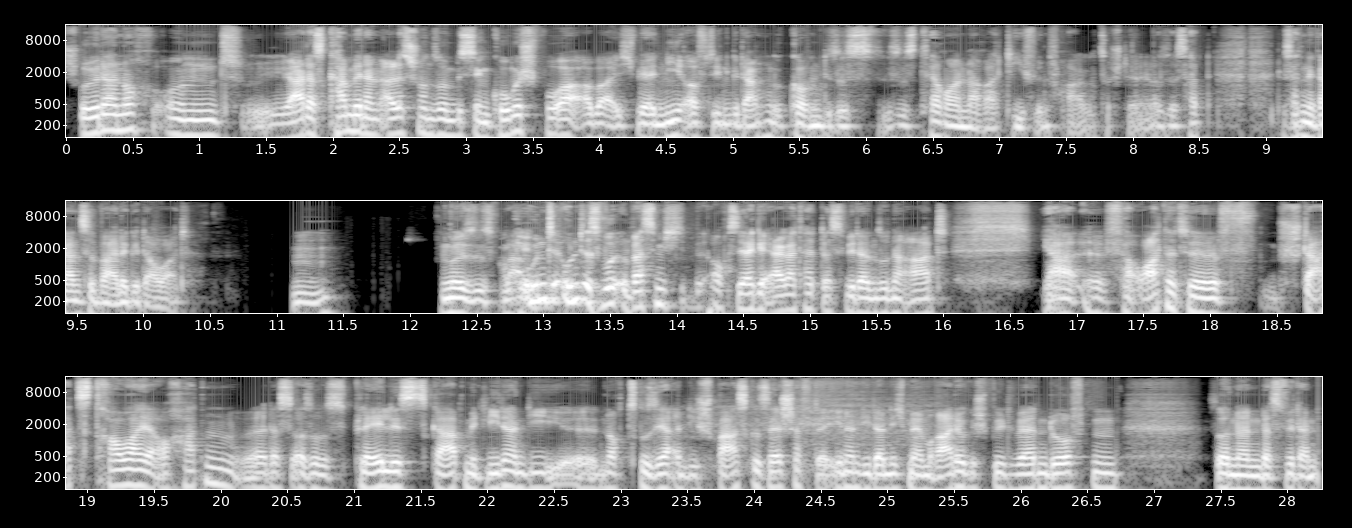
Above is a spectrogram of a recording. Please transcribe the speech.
Schröder noch. Und ja, das kam mir dann alles schon so ein bisschen komisch vor, aber ich wäre nie auf den Gedanken gekommen, dieses, dieses Terrornarrativ in Frage zu stellen. Also das hat, das hat eine ganze Weile gedauert. Mhm. Nur es ist, okay. Und, und es wurde, was mich auch sehr geärgert hat, dass wir dann so eine Art, ja, äh, verordnete Staatstrauer ja auch hatten, äh, dass also es Playlists gab mit Liedern, die äh, noch zu sehr an die Spaßgesellschaft erinnern, die dann nicht mehr im Radio gespielt werden durften, sondern dass wir dann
